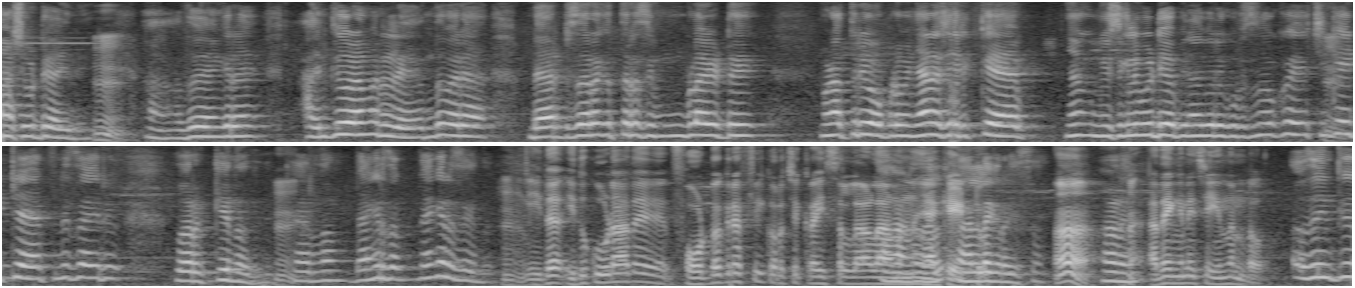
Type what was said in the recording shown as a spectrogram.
ആ ഷൂട്ട് കഴിഞ്ഞു. ആ അത് ഭയങ്കര എനിക്ക് പറയാൻ പറ്റില്ലേ. എന്താ പറയാ ഡയറക്ടർ സാറൊക്കെ ഇത്ര സിമ്പിളായിട്ട് നമ്മൾ അത്രയും ഓപ്പൺ ഞാൻ ശരിക്കും ഞാൻ മ്യൂസിക്കൽ വീഡിയോ പിന്നെ അതുപോലെ കുറിച്ച് നോക്കുക ശരിക്കും ഏറ്റവും ഹാപ്പിനെസ് ആയൊരു വർക്ക് ചെയ്യുന്നത്. കാരണം ഭയങ്കര ഭയങ്കര ഇത് ഇത് കൂടാതെ ഫോട്ടോഗ്രാഫി കുറച്ച് ക്രൈസ് ഉള്ള ആളാണ് ഞാൻ കേട്ടു. നല്ല ക്രൈസ് ആണ്. അതെങ്ങനെ ചെയ്യുന്നുണ്ടോ? അത് എനിക്ക്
